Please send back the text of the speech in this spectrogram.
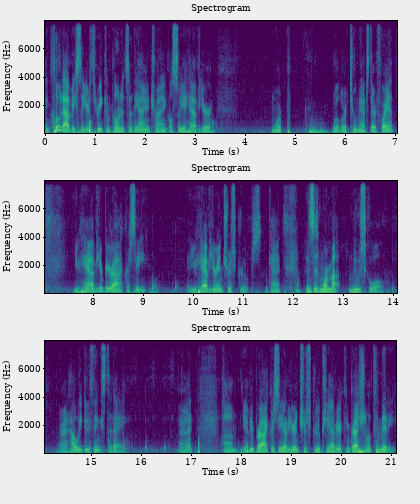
include obviously your three components of the iron triangle. So you have your more World War II maps there for you. You have your bureaucracy. You have your interest groups. Okay, this is more new school. All right, how we do things today. All right, um, you have your bureaucracy. You have your interest groups. You have your congressional committee.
